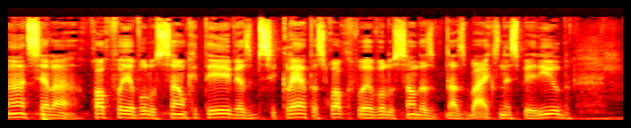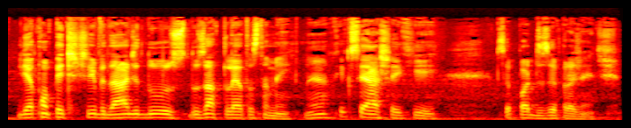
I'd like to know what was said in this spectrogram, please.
antes, ela, qual foi a evolução que teve, as bicicletas, qual foi a evolução das, das bikes nesse período e a competitividade dos, dos atletas também. Né? O que, que você acha aí que você pode dizer para gente?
